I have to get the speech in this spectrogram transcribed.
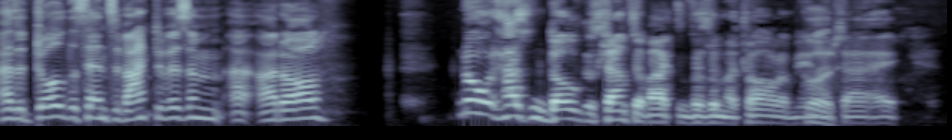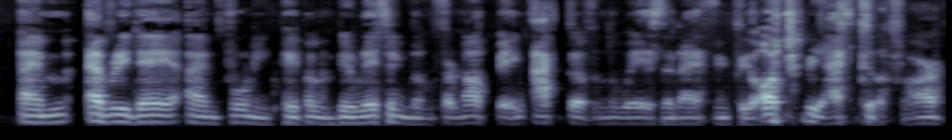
has it dulled the sense of activism at all? No, it hasn't dulled the sense of activism at all. I mean, Good. I, I'm every day I'm phoning people and berating them for not being active in the ways that I think they ought to be active or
